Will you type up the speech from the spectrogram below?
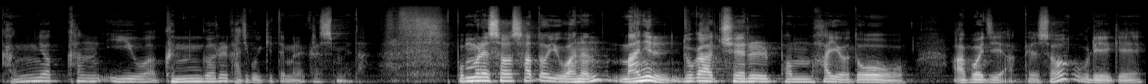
강력한 이유와 근거를 가지고 있기 때문에 그렇습니다. 본문에서 사도 요한은 만일 누가 죄를 범하여도 아버지 앞에서 우리에게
